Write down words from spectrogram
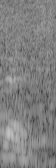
talaga.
